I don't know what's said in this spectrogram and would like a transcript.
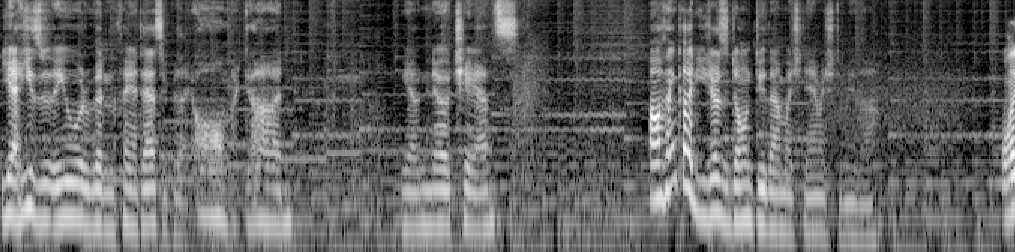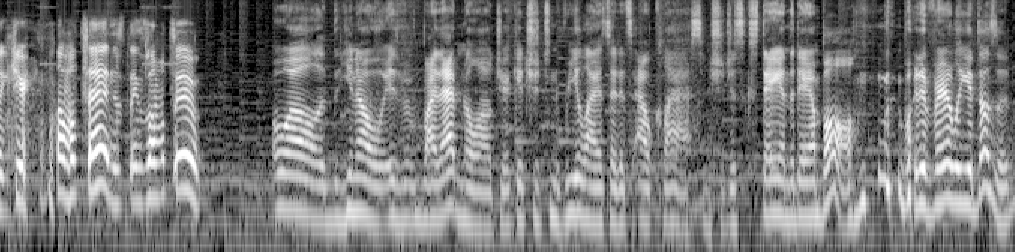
Yeah, he's he would have been fantastic. Be like, oh my god, you have no chance. Oh, thank God you just don't do that much damage to me though. Like you're level 10, this thing's level 2. Well, you know, if, by that logic, it should realize that it's outclassed and should just stay in the damn ball. but apparently it doesn't.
